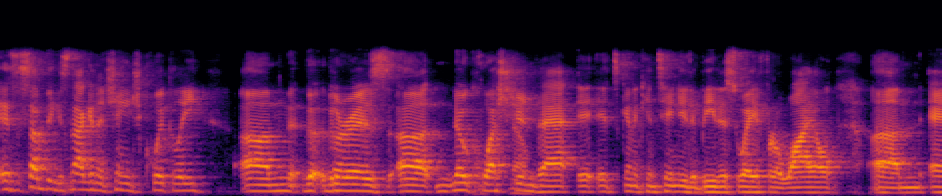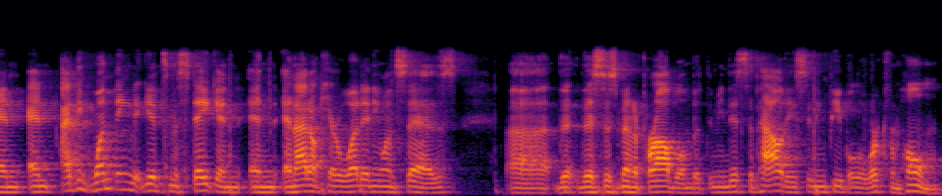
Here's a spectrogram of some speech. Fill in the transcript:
it's something that's not going to change quickly. Um, th- there is uh, no question no. that it, it's going to continue to be this way for a while. Um, and and I think one thing that gets mistaken, and and I don't care what anyone says, uh, that this has been a problem. But the municipalities sending people to work from home,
